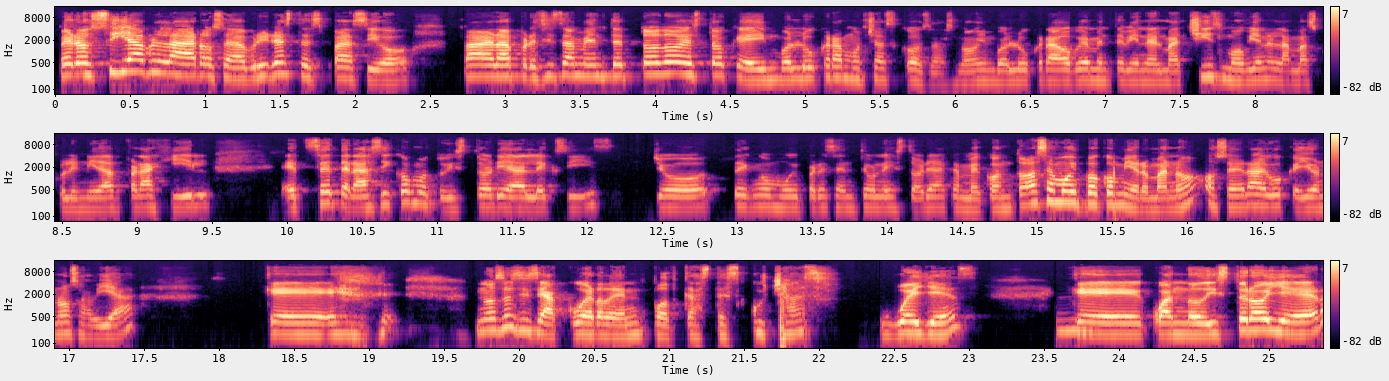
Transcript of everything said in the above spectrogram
pero sí hablar, o sea, abrir este espacio para precisamente todo esto que involucra muchas cosas, ¿no? Involucra, obviamente, viene el machismo, viene la masculinidad frágil, etcétera. Así como tu historia, Alexis, yo tengo muy presente una historia que me contó hace muy poco mi hermano, o sea, era algo que yo no sabía, que no sé si se acuerden, podcast escuchas, güeyes, que cuando Destroyer,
